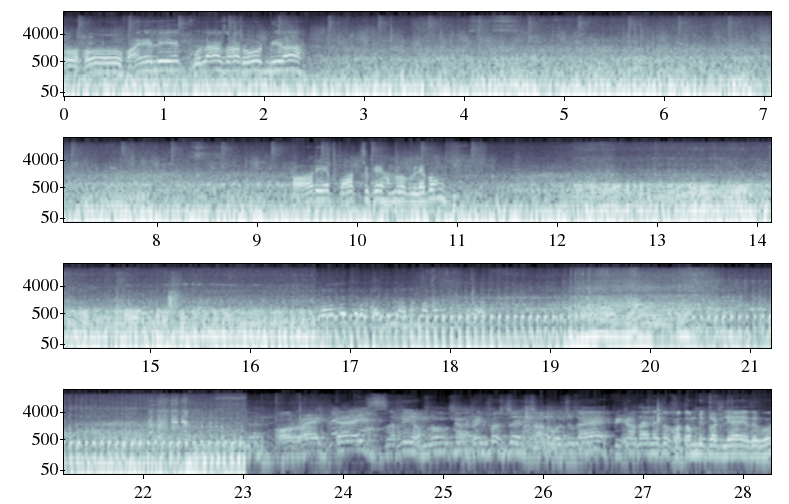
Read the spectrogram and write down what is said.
ओहो फाइनली एक खुला सा रोड मिला। और ये पहुँच चुके हम लोग लेबोंग ऑलराइट गाइस अभी हम लोग जो है चालू हो चुका है। पीटर दा ने तो खत्म भी कर लिया है देखो।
